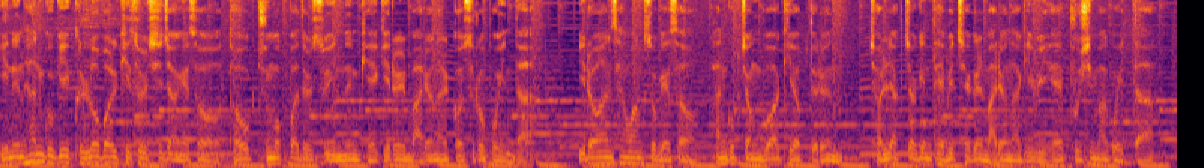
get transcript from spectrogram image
이는 한국이 글로벌 기술 시장에서 더욱 주목받을 수 있는 계기를 마련할 것으로 보인다. 이러한 상황 속에서 한국 정부와 기업들은 전략적인 대비책을 마련하기 위해 부심하고 있다.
